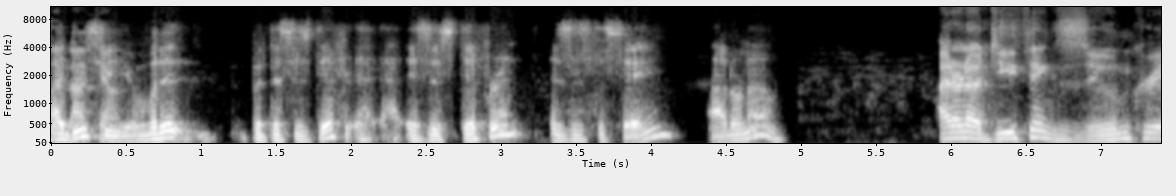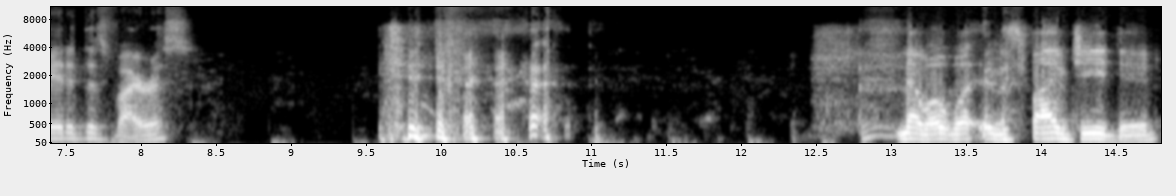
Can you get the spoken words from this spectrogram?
I do see count? you, but it but this is different. Is this different? Is this the same? I don't know. I don't know. Do you think Zoom created this virus? no, what what it was 5G, dude.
